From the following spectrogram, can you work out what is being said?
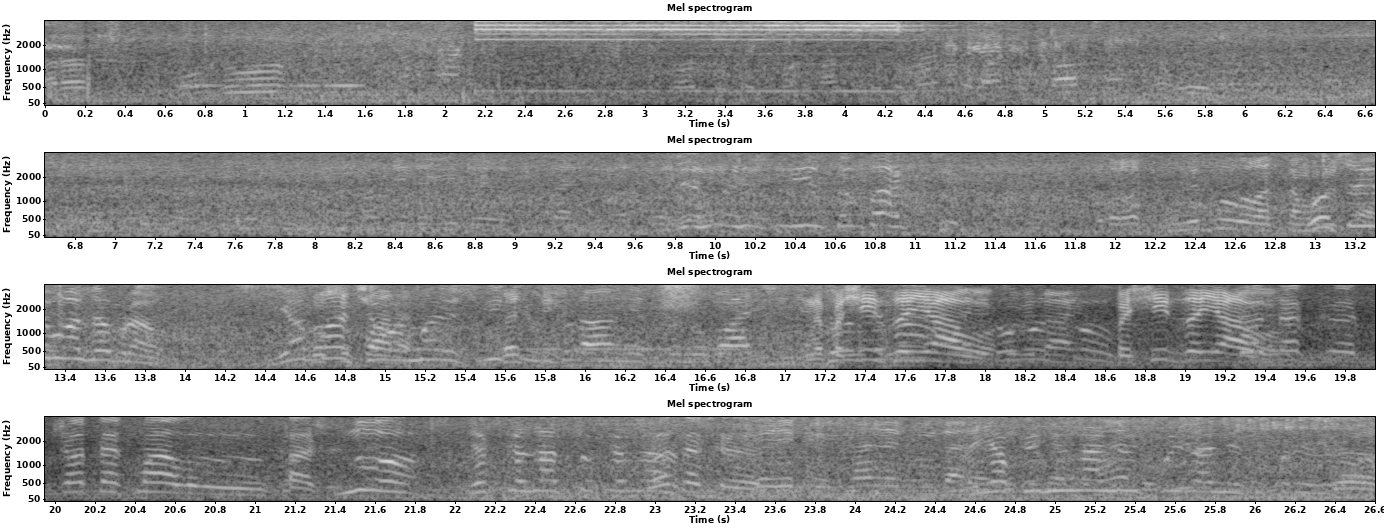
Зараз, секунду. У нас є на відео фіксації, у нас 200 баксів. не було вас там От ти його забрав. Я Прошу бачив, пана, маю свідків. безпідставні звинувачення. Напишіть заяву. Пишіть заяву. Що так, що так мало кажуть? Ну, як казати, то Що казати. так? Це є кримінальна А відповідальність. я кримінальну відповідальність переживаю.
